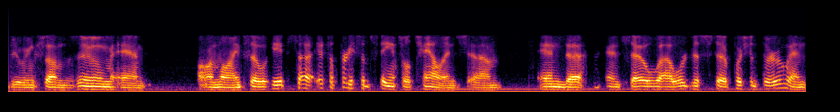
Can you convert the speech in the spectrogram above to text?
doing some Zoom and online, so it's uh, it's a pretty substantial challenge, um, and uh, and so uh, we're just uh, pushing through and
